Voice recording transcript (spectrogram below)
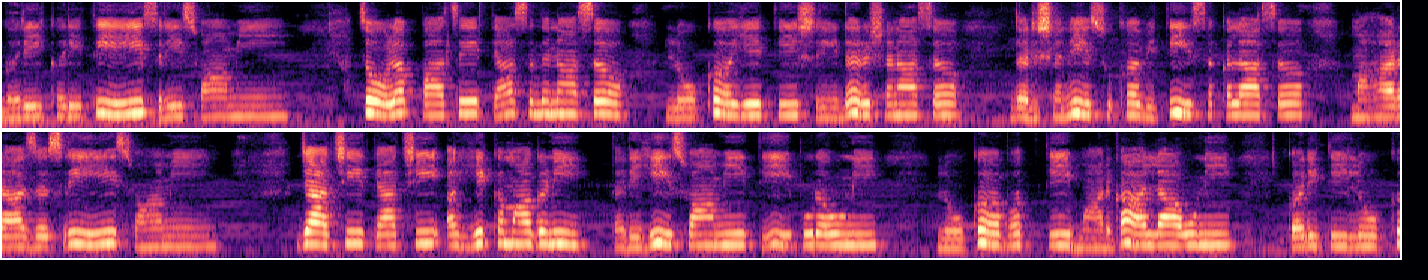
घरी करीती श्री स्वामी. चोळप्पाचे त्या सदनास लोक येती श्री दर्शनास. दर्शने सुखविती सकलास. महाराज श्री स्वामी. ज्याची त्याची अहिक मागणी तरीही स्वामी ती पुरवणी. लोक भक्ती मार्गा लावणी करीती लोक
